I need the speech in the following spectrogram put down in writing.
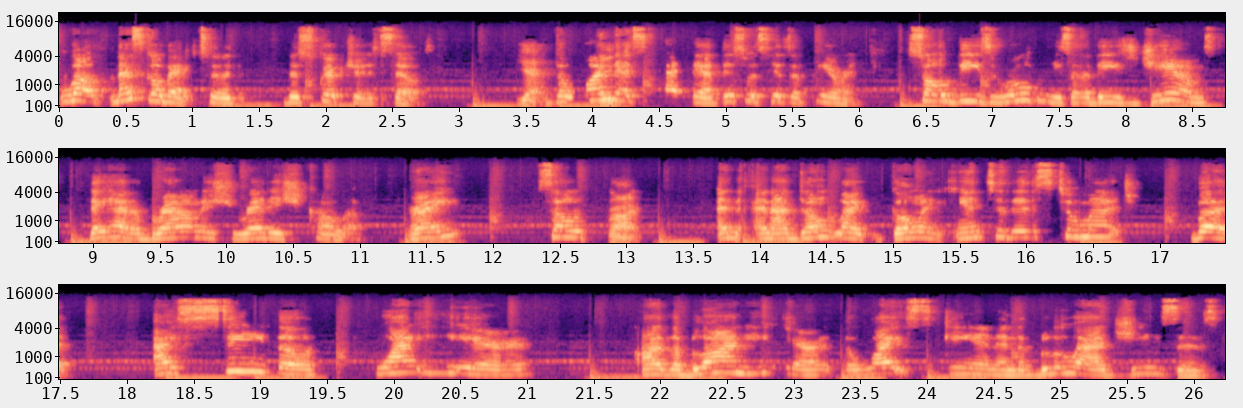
well, let's go back to the scripture itself. Yeah. The one that sat there, this was his appearance. So these rubies or these gems, they had a brownish reddish color, right? So Right. and and I don't like going into this too much, but I see the white hair or the blonde hair, the white skin, and the blue-eyed Jesus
